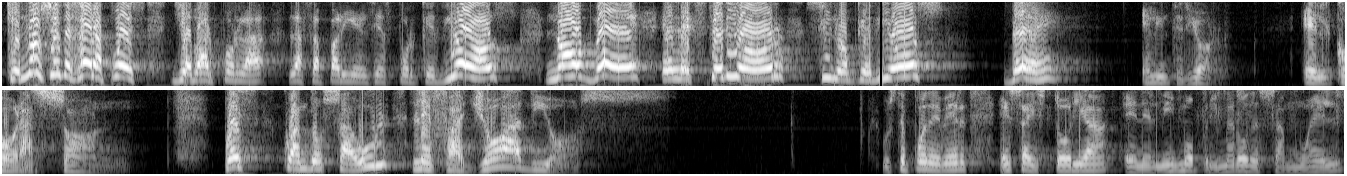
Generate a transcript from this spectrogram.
que no se dejara pues llevar por las apariencias, porque Dios no ve el exterior, sino que Dios ve el interior, el corazón. Pues cuando Saúl le falló a Dios, usted puede ver esa historia en el mismo primero de Samuel,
